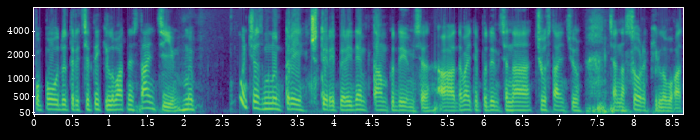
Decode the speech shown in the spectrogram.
по поводу 30 кВт станції, ми ну, через минут 3-4 перейдемо, там подивимося. А давайте подивимося на цю станцію, ця на 40 кВт.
